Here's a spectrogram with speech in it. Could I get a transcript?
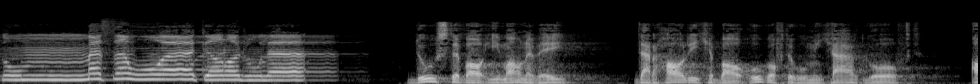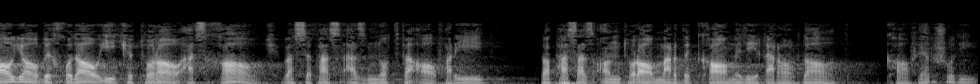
ثم سواك رجلا؟ دوست با ایمان وی در حالی که با او گفتگو می کرد گفت آیا به خدایی که تو را از خاک و سپس از نطفه آفرید و پس از آن تو را مرد کاملی قرار داد کافر شدی؟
